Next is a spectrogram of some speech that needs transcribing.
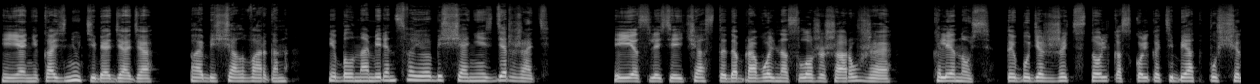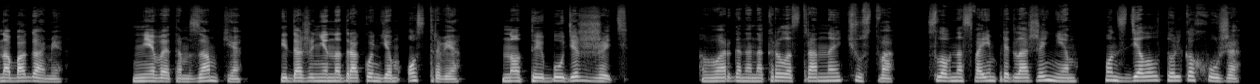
«Я не казню тебя, дядя», — пообещал Варган, и был намерен свое обещание сдержать. «Если сейчас ты добровольно сложишь оружие, клянусь, ты будешь жить столько, сколько тебе отпущено богами. Не в этом замке и даже не на Драконьем острове, но ты будешь жить». Варгана накрыло странное чувство, словно своим предложением он сделал только хуже.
